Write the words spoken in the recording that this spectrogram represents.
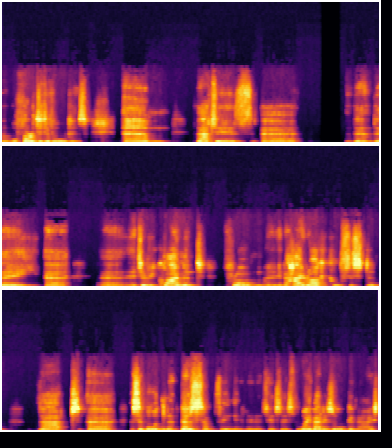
authoritative orders um, that is uh, the, they, uh, uh, it's a requirement from uh, in a hierarchical system that uh, a subordinate does something. It's, it's, it's, the way that is organized.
